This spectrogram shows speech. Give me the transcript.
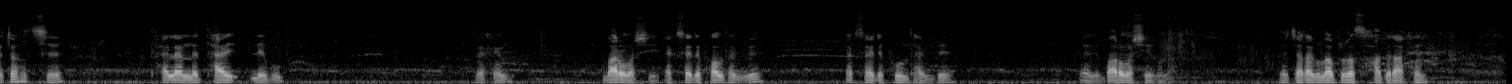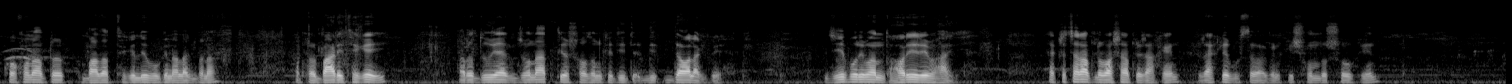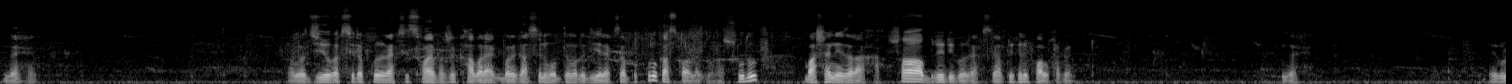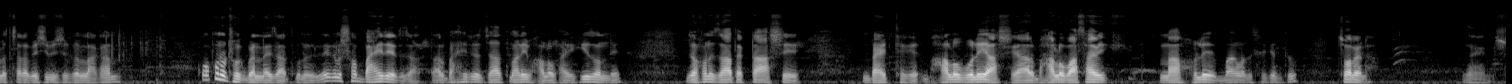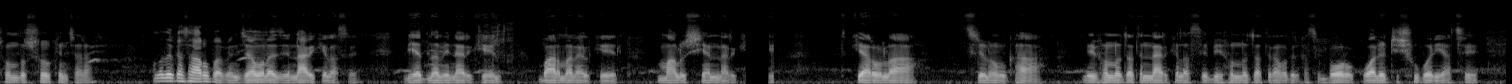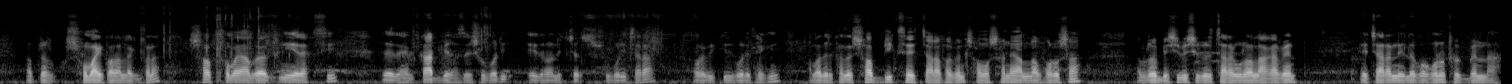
এটা হচ্ছে থাইল্যান্ডের থাই লেবু। দেখেন, বারো মাসি, এক সাইডে ফল থাকবে, এক সাইডে ফুল থাকবে। বারো মাসি এগুলো। এই চারাগুলো আপনারা ছাদে রাখেন। কখনো আপনার বাজার থেকে লেবু কেনা লাগবে না। আপনার বাড়ি থেকেই আরও দুই একজন আত্মীয় স্বজনকে দিতে দেওয়া লাগবে। যে পরিমাণ ধরে রে ভাই, একটা চারা আপনার বাসা আপনি রাখেন, রাখলে বুঝতে পারবেন কি সুন্দর শৌখিন। দেখেন। আমরা জিও ব্যাগ সেট করে রাখছি, ছয় মাসে খাবার একবারে গাছের মধ্যে আমরা দিয়ে রাখছি। আপনার কোনো কাজ করা লাগবে না, শুধু বাসায় নিয়ে যা রাখা, সব রেডি করে রাখছি। আপনি খালি ফল খাবেন। দেখেন। এগুলো চারা বেশি বেশি করে লাগান। কখনো ঠকবেন না জাতগুলো নিলে। এগুলো সব বাইরের জাত। আর বাইরের জাত মানেই ভালো ভাই, কী জন্যে? যখন জাত একটা আসে, বাইরে থেকে ভালো বলেই আসে। আর ভালো বাসায় না হলে বাংলাদেশে কিন্তু চলে না। দেখেন, সুন্দর শৌখিন চারা আমাদের কাছে আরও পাবেন, যেমন আছে নারকেল আছে, ভিয়েতনামি নারকেল, বার্মা নারকেল, মালয়েশিয়ান নারকেল, কেরলা, শ্রীলঙ্কা, বিভিন্ন জাতের নারকেল আছে, বিভিন্ন জাতের আমাদের কাছে বড় কোয়ালিটি সুপারি আছে। আপনার সময় করা লাগবে না। সব সময় আমরা নিয়ে রাখছি। দেখেন, কাঠ বের আছে সুপারি, এই ধরনের সুপারি চারা আমরা বিক্রি করে থাকি। আমাদের কাছে সব বিগ সাইজ চারা পাবেন, সমস্যা নেই, আল্লাহ ভরসা। আপনারা বেশি বেশি করে চারাগুলো লাগাবেন। এই চারা নিলে কখনো ঠকবেন না।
